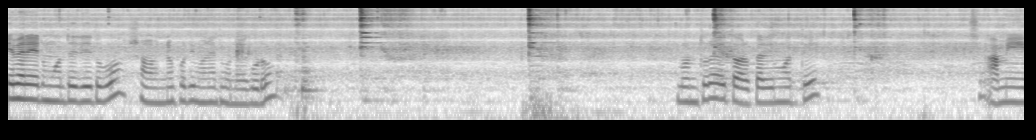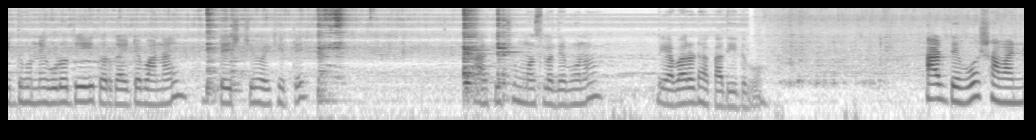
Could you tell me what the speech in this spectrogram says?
এবার এর মধ্যে দিয়ে দেবো সামান্য পরিমাণে ধনে গুঁড়ো। বন্ধুরা, এই তরকারির মধ্যে আমি এই ধনে গুঁড়ো দিয়ে এই তরকারিটা বানাই টেস্টি হয় খেতে। আর কিছু মশলা দেব না, দিয়ে আবারও ঢাকা দিয়ে দেবো। আর দেব সামান্য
